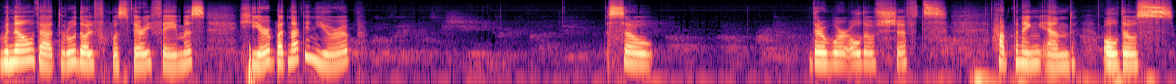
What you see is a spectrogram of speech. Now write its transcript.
We know that Rudolf was very famous here, but not in Europe. So there were all those shifts happening and all those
